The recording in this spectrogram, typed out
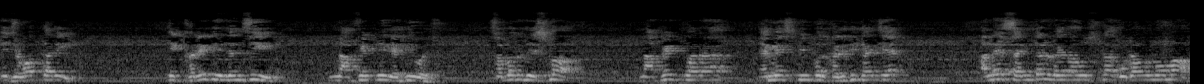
એ જવાબદારી એ ખરીદ એજન્સી નાફેડની રહેતી હોય છે. સમગ્ર દેશમાં નાફેડ દ્વારા એમએસપી ઉપર ખરીદી થાય છે અને સેન્ટ્રલ વેરહાઉસના ગોડાઉનોમાં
